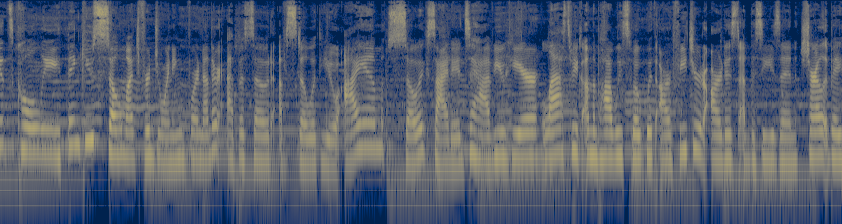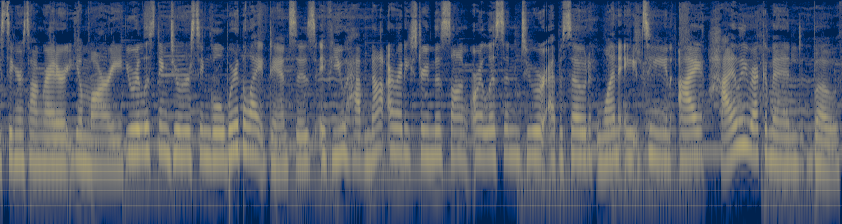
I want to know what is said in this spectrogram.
it's Coley. Thank you so much for joining for another episode of Still With You. I am so excited to have you here. Last week on the pod, we spoke with our featured artist of the season, Charlotte based singer songwriter Yamari. You were listening to her single, Where the Light Dances. If you have not already streamed this song or listened to her episode 118, I highly recommend both.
